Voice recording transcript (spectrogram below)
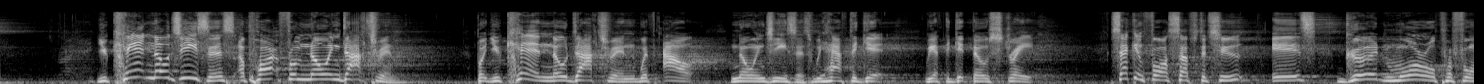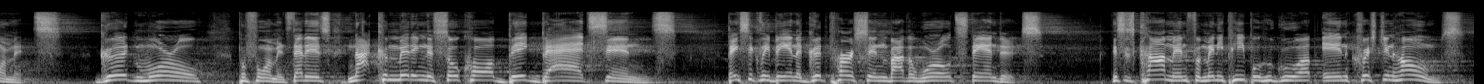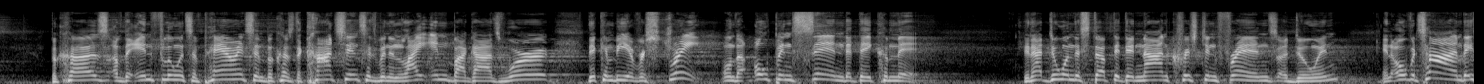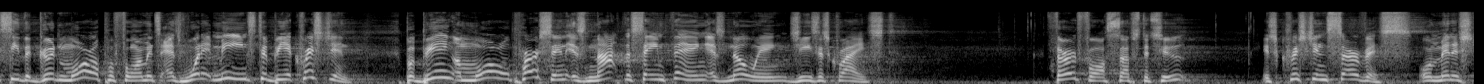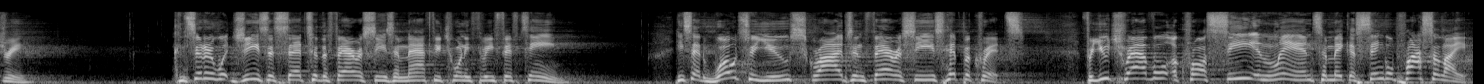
You can't know Jesus apart from knowing doctrine, but you can know doctrine without knowing Jesus. We have to get we have to get those straight. Second false substitute is good moral performance. Good moral performance. That is not committing the so-called big bad sins basically being a good person by the world standards. This is common for many people who grew up in Christian homes. Because of the influence of parents and because the conscience has been enlightened by God's word, there can be a restraint on the open sin that they commit. They're not doing the stuff that their non Christian friends are doing. And over time, they see the good moral performance as what it means to be a Christian. But being a moral person is not the same thing as knowing Jesus Christ. Third false substitute is Christian service or ministry. Consider what Jesus said to the Pharisees in Matthew 23 15. He said, Woe to you, scribes and Pharisees, hypocrites, for you travel across sea and land to make a single proselyte.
